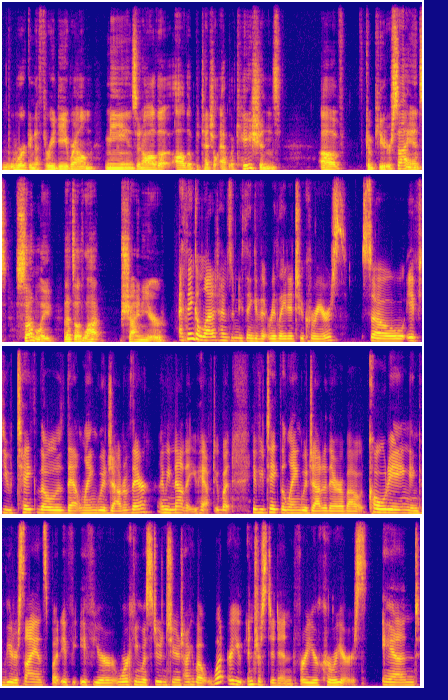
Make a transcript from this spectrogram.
work in a 3D realm means and all the all the potential applications of computer science, suddenly that's a lot shinier. I think a lot of times when you think of it related to careers, so if you take those that language out of there, I mean not that you have to, but if you take the language out of there about coding and computer science, but if if you're working with students and you're talking about what are you interested in for your careers and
